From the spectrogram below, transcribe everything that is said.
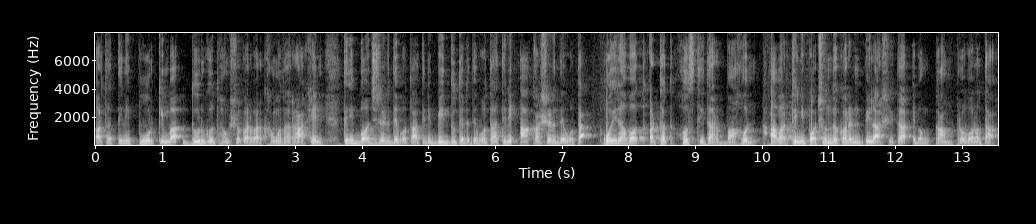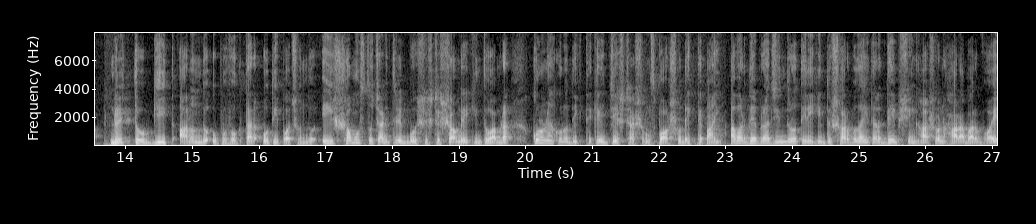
অর্থাৎ তিনি পুর কিংবা দুর্গ ধ্বংস করবার ক্ষমতা রাখেন। তিনি বজ্রের দেবতা, তিনি বিদ্যুতের দেবতা, তিনি আকাশের দেবতা। ঐরাবত অর্থাৎ হস্তি তার বাহন। আবার তিনি পছন্দ করেন বিলাসিতা এবং কাম প্রবণতা নৃত্য, গীত, আনন্দ উপভোক্তার অতি পছন্দ। এই সমস্ত চারিত্রিক বৈশিষ্ট্যের সঙ্গে কিন্তু আমরা কোনো না কোনো দিক থেকে জ্যেষ্ঠার সংস্পর্শ দেখতে পাই। আবার দেবরাজ ইন্দ্র, তিনি কিন্তু সর্বদাই তার দেব সিংহাসন হারাবার ভয়ে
